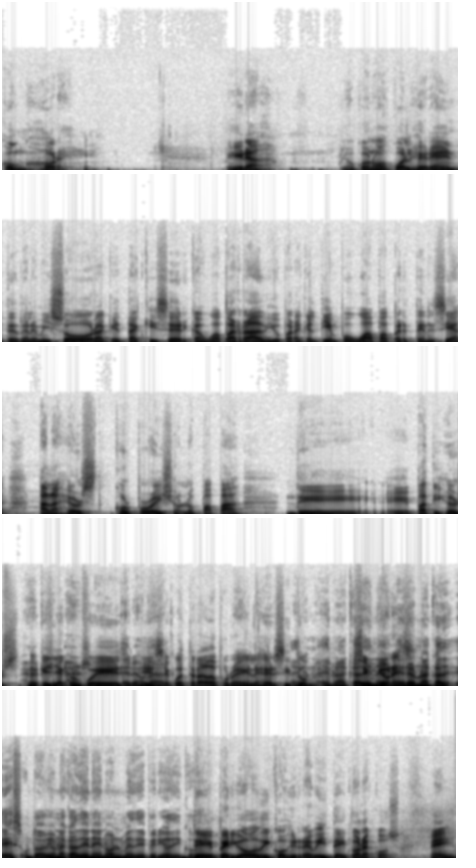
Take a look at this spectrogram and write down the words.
con Jorge. Mira, yo conozco al gerente de la emisora que está aquí cerca, Guapa Radio. Para aquel tiempo Guapa pertenecía a la Hearst Corporation, los papás de eh, Patty Hearst, aquella que fue eh, secuestrada por el ejército. Era, una cadena, es todavía una cadena enorme de periódicos. De periódicos y revistas y todas las cosas. ¿eh?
